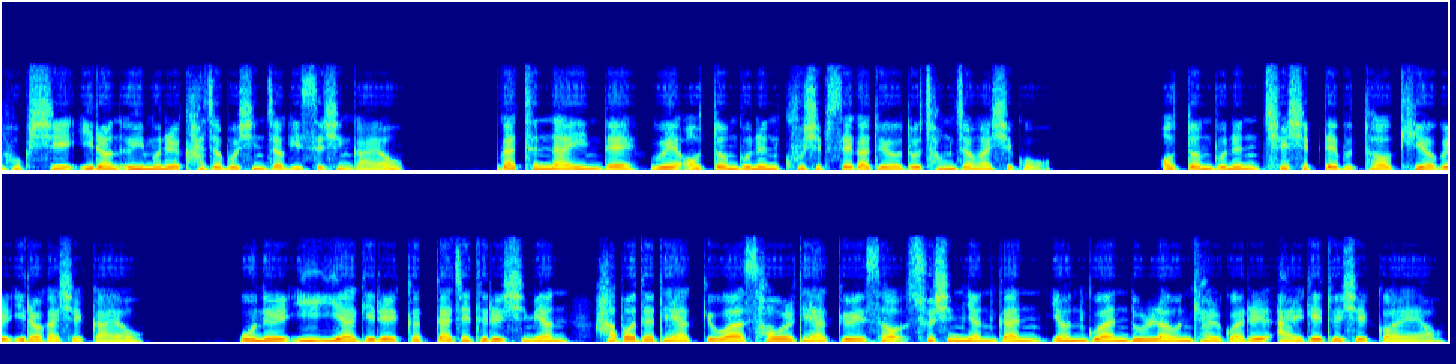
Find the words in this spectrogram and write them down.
혹시 이런 의문을 가져보신 적 있으신가요? 같은 나이인데 왜 어떤 분은 90세가 되어도 정정하시고 어떤 분은 70대부터 기억을 잃어가실까요? 오늘 이 이야기를 끝까지 들으시면 하버드 대학교와 서울 대학교에서 수십 년간 연구한 놀라운 결과를 알게 되실 거예요.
